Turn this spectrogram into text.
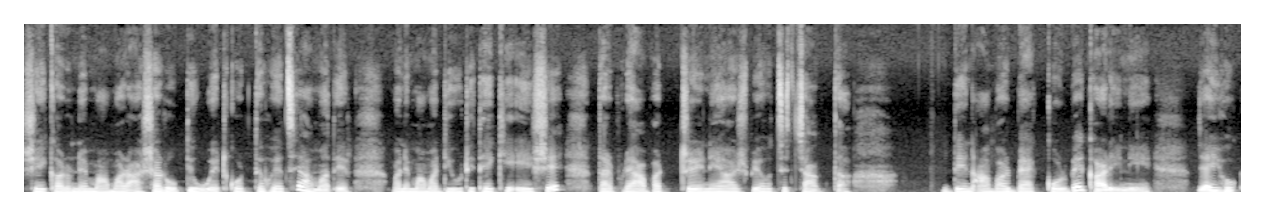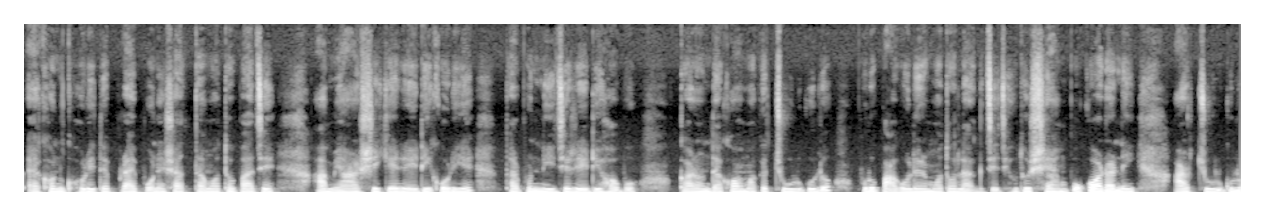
সেই কারণে মামার আসার অবধি ওয়েট করতে হয়েছে আমাদের। মানে মামা ডিউটি থেকে এসে, তারপরে আবার ট্রেনে আসবে হচ্ছে চাকদা। দেন আবার ব্যাক করবে গাড়ি নিয়ে। যাই হোক, এখন ঘড়িতে প্রায় পৌনে সাতটা মতো বাজে। আমি আরশিকে রেডি করিয়ে, তারপর নিজে রেডি হব। কারণ দেখো আমাকে চুলগুলো পুরো পাগলের মতো লাগছে। যেহেতু শ্যাম্পু করা নেই, আর চুলগুলো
